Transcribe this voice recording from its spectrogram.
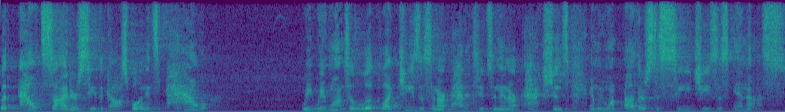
but outsiders see the gospel and its power. We, we want to look like Jesus in our attitudes and in our actions, and we want others to see Jesus in us.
